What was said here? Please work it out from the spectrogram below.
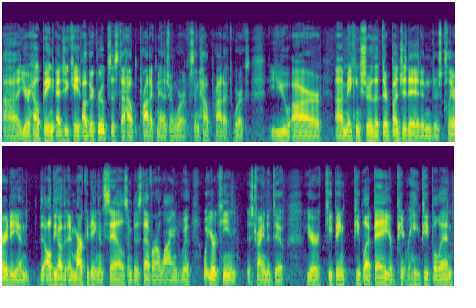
Uh, you're helping educate other groups as to how product management works and how product works. You are uh, making sure that they're budgeted and there's clarity and the, all the other and marketing and sales and biz dev are aligned with what your team is trying to do. You're keeping people at bay. You're bringing people in,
